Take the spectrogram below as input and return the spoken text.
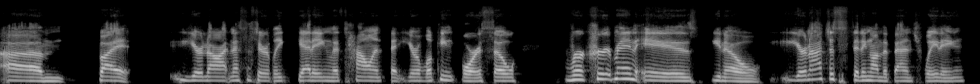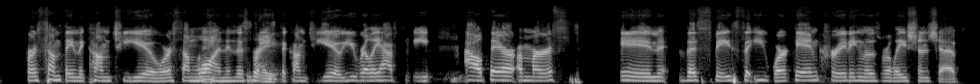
Um, but you're not necessarily getting the talent that you're looking for. So recruitment is, you know, you're not just sitting on the bench waiting for something to come to you or someone right. in this space right. to come to you. You really have to be out there immersed in the space that you work in, creating those relationships.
